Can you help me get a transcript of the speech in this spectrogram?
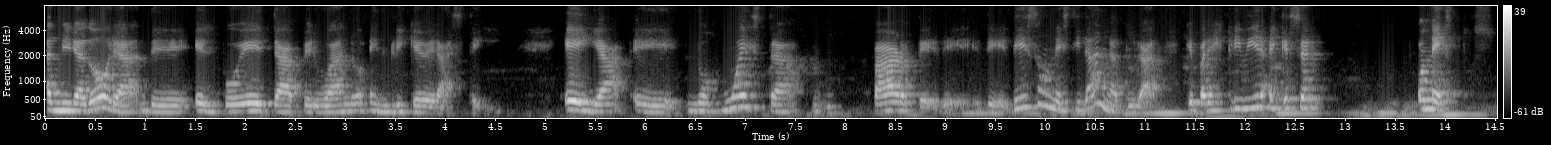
admiradora del poeta peruano Enrique Verástegui. Ella eh, nos muestra parte de, esa honestidad natural, que para escribir hay que ser honestos,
